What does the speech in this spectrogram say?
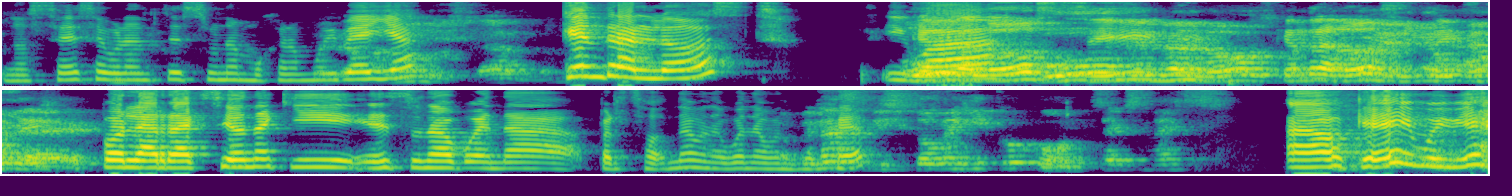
No sé, seguramente es una mujer muy bella. Kendra Lost, igual. Uh, sí. Kendra Lost. Kendra Lost, sí, Kendra sí, sí. Lost. Por la reacción aquí es una buena persona, una buena mujer. Apenas visitó México con Sex Mex. Ah, ok, muy bien,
